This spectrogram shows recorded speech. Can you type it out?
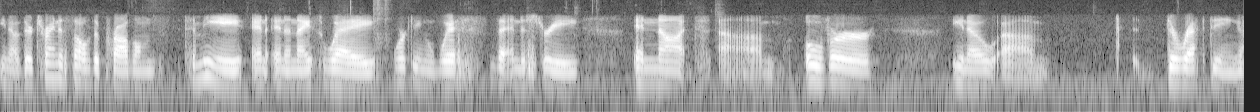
you know they're trying to solve the problems to me in in a nice way, working with the industry and not um, over, you know. Um, directing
